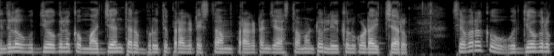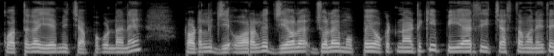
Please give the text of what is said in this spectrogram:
ఇందులో ఉద్యోగులకు మధ్యంతర భృతి ప్రకటిస్తాం ప్రకటన చేస్తామంటూ లీకులు కూడా ఇచ్చారు. చివరకు ఉద్యోగులు కొత్తగా ఏమీ చెప్పకుండానే టోటల్ జీ ఓవరాల్గా జూలై జూలై ముప్పై ఒకటి నాటికి పీఆర్సీ ఇచ్చేస్తామని అయితే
